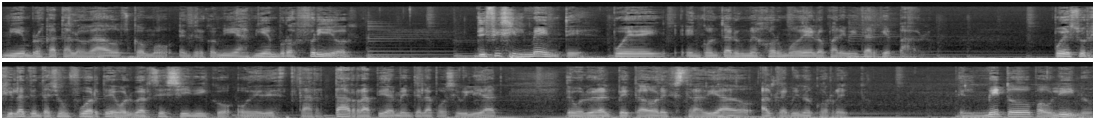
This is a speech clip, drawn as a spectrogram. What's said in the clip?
miembros catalogados como, entre comillas, miembros fríos, difícilmente pueden encontrar un mejor modelo para imitar que Pablo. Puede surgir la tentación fuerte de volverse cínico o de descartar rápidamente la posibilidad de volver al pecador extraviado al camino correcto. El método paulino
